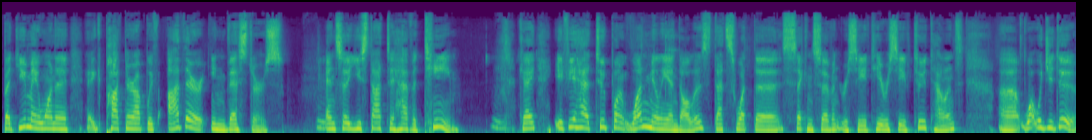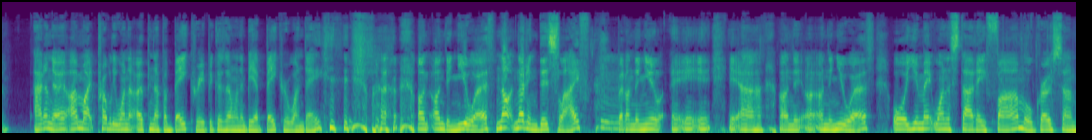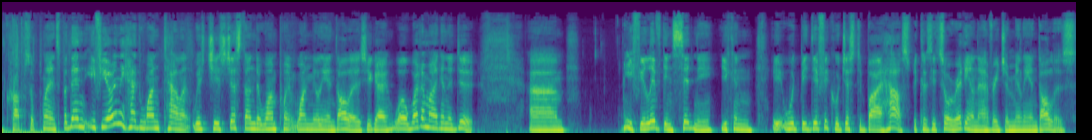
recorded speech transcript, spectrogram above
but you may want to uh, partner up with other investors. Mm. And so you start to have a team. Mm. Okay. If you had $2.1 million, that's what the second servant received. He received two talents. Uh, what would you do? I don't know. I might probably want to open up a bakery because I want to be a baker one day on on the new earth. Not not in this life, mm. but on the new uh, uh, on the on the new earth. Or you might want to start a farm or grow some crops or plants. But then, if you only had one talent, which is just under 1.1 million dollars, you go, well, what am I going to do? Um, if you lived in Sydney, you can, it would be difficult just to buy a house because it's already on average a million dollars.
